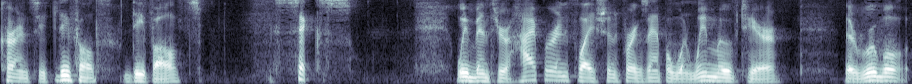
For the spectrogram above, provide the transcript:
currency defaults. defaults, six. We've been through hyperinflation. For example, when we moved here, the ruble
